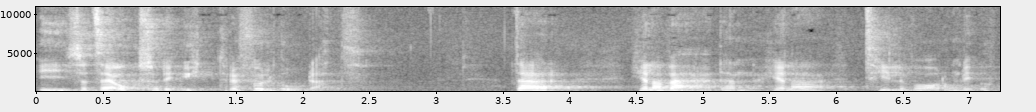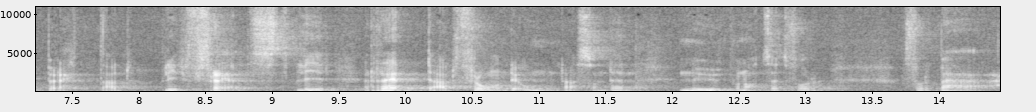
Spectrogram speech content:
i så att säga också det yttre fullbordat. Där hela världen, hela tillvaron blir upprättad, blir frälst, blir räddad från det onda som den nu på något sätt får, får bära.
